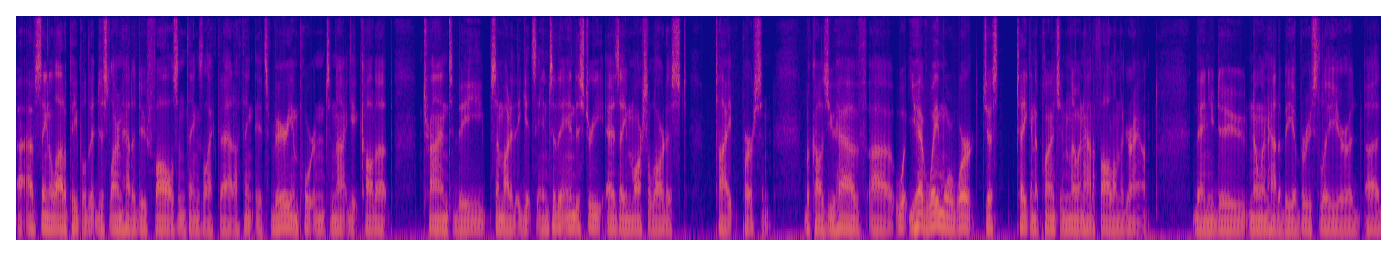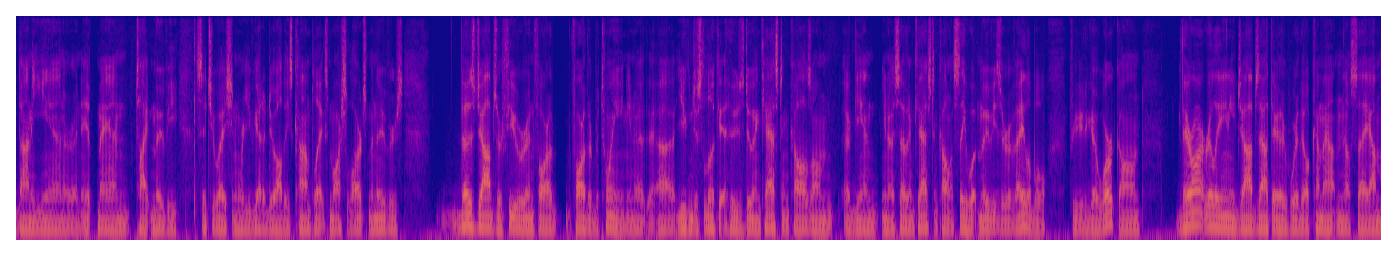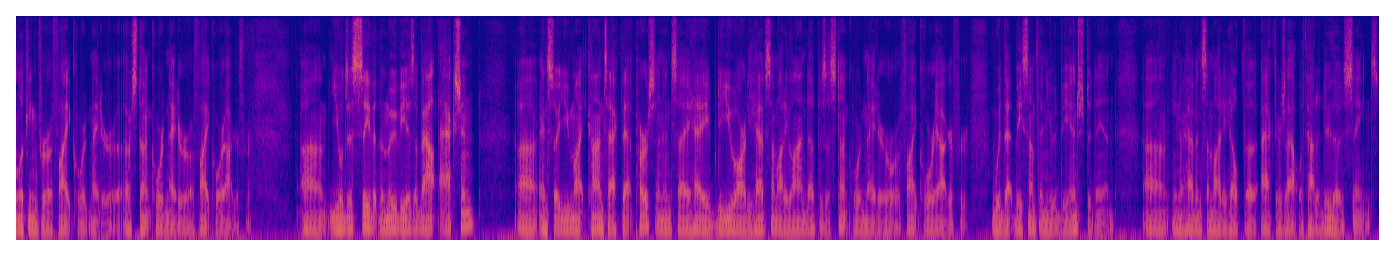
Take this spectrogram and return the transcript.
I've seen a lot of people that just learn how to do falls and things like that. I think it's very important to not get caught up trying to be somebody that gets into the industry as a martial artist type person because you have uh, you have way more work just taking a punch and knowing how to fall on the ground than you do knowing how to be a Bruce Lee or a, a Donnie Yen or an Ip Man type movie situation where you've got to do all these complex martial arts maneuvers those jobs are fewer and far farther between. You know, uh, you can just look at who's doing casting calls on again, you know, Southern Casting Call and see what movies are available for you to go work on. There aren't really any jobs out there where they'll come out and they'll say, "I'm looking for a fight coordinator, or a stunt coordinator, or a fight choreographer." Um, you'll just see that the movie is about action uh, and so you might contact that person and say, hey, do you already have somebody lined up as a stunt coordinator or a fight choreographer? Would that be something you would be interested in? Uh, you know, having somebody help the actors out with how to do those scenes.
